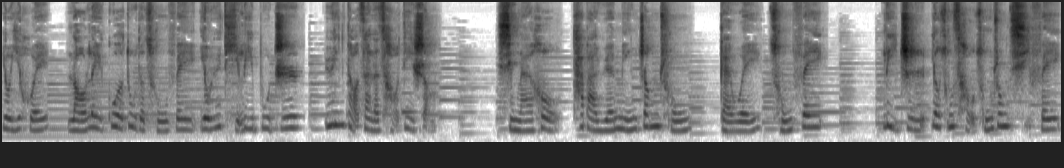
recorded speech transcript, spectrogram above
有一回劳累过度的丛飞，由于体力不支，晕倒在了草地上。醒来后，他把原名张崇改为丛飞，立志要从草丛中起飞。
